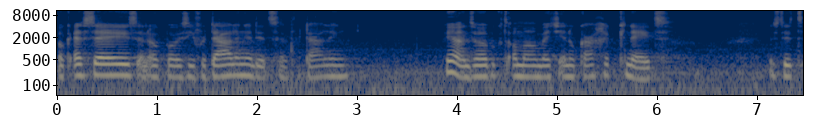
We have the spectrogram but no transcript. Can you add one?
ook essays en ook poëzievertalingen. Dit is een vertaling. Ja, en zo heb ik het allemaal een beetje in elkaar gekneed. Dus dit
